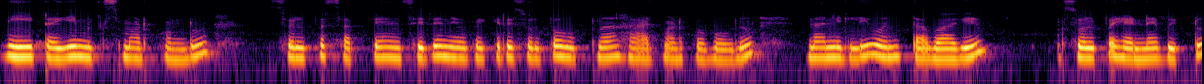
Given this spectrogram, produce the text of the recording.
ನೀಟಾಗಿ ಮಿಕ್ಸ್ ಮಾಡಿಕೊಂಡು ಸ್ವಲ್ಪ ಸಪ್ಪೆ ಅನಿಸಿದರೆ ನೀವು ಬೇಕಾದ್ರೆ ಸ್ವಲ್ಪ ಉಪ್ಪನ್ನ ಆ್ಯಡ್ ಮಾಡ್ಕೋಬೋದು. ನಾನಿಲ್ಲಿ ಒಂದು ತವಾಗೆ ಸ್ವಲ್ಪ ಎಣ್ಣೆ ಬಿಟ್ಟು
